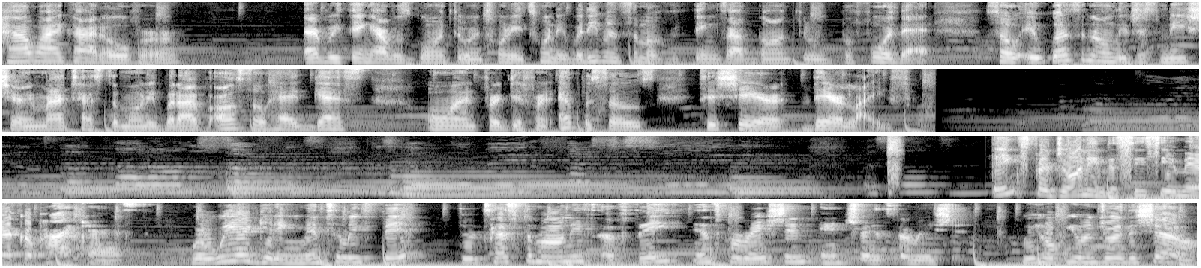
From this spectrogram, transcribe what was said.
how I got over everything I was going through in 2020, but even some of the things I've gone through before that. So it wasn't only just me sharing my testimony, but I've also had guests on for different episodes to share their life. Thanks for joining the CC America podcast, where we are getting mentally fit through testimonies of faith, inspiration, and transformation. We hope you enjoy the show.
